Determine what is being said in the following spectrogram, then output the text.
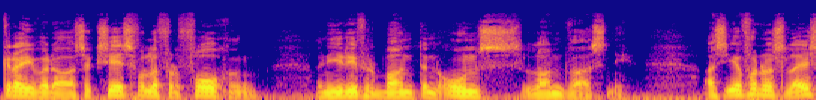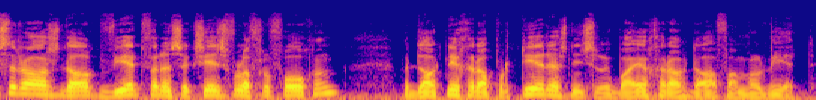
kry wat daar suksesvolle vervolging in hierdie verband in ons land was nie. As een van ons luisteraars dalk weet van 'n suksesvolle vervolging wat dalk nie gerapporteer is nie, sal ek baie graag daarvan wil weet.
